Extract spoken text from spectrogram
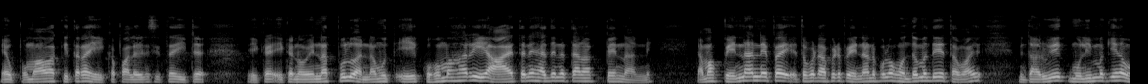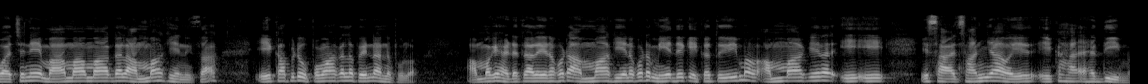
නේ උපමාවක් විතරයි ඒක පළවෙනි සිත ඊට ඒක ඒක නොවෙන්නත් පුළුවන්. නමුත් ඒ කොහොම හරි ආයතන හැදෙන තැනක් පෙන්වන්නේ. යමක් පෙන්වන්න එපා. එතකොට අපිට පෙන්වන්න පුළුවන් හොඳම දේ තමයි මේ දරුවෙක් මුලින්ම කියන වචනේ මාමා මාගල අම්මා කියන නිසා ඒක අපිට උපමා කරලා පෙන්වන්න පුළුවන්. අම්මගේ හැඩතල එනකොට අම්මා කියනකොට මේ දෙක එකතු වීම අම්මා කියන ඒ ඒ ඒ සංඥාව ඒක හැදීම.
